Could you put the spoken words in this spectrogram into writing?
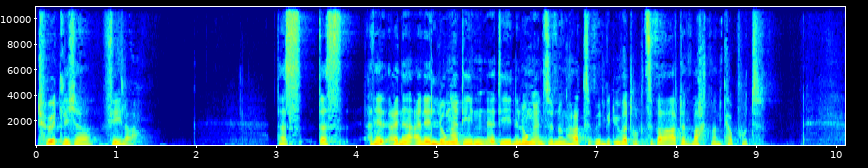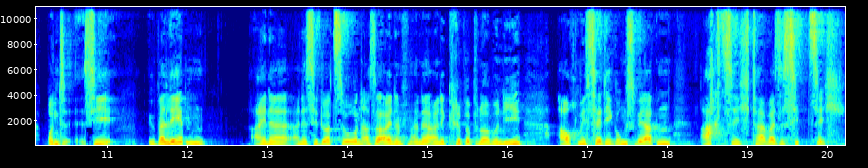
tödlicher Fehler. Dass, dass eine, eine, eine Lunge, die, die eine Lungenentzündung hat, mit Überdruck zu beatmen, macht man kaputt. Und sie überleben eine, eine Situation, also eine, eine, eine Grippepneumonie, auch mit Sättigungswerten 80, teilweise 70.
